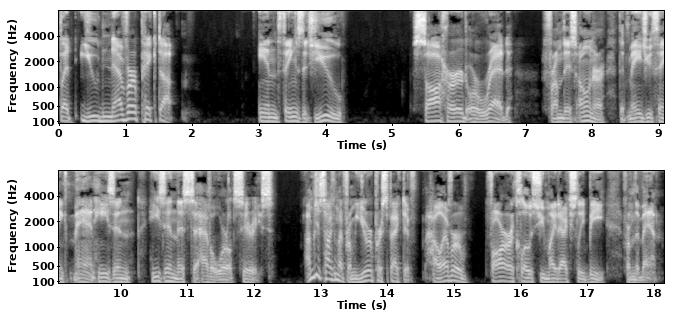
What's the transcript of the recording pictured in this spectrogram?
But you never picked up in things that you saw, heard, or read from this owner that made you think, man, he's in, he's in this to have a World Series. I'm just talking about from your perspective, however far or close you might actually be from the man.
